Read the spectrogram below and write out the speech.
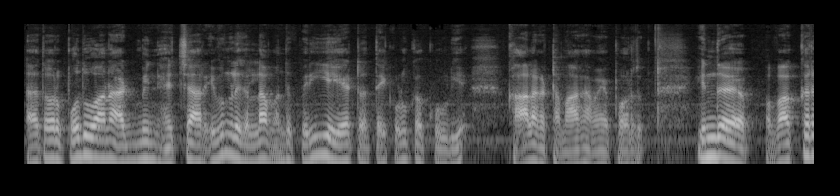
அது தவிர பொதுவான அட்மின் ஹெச்ஆர் இவங்களுக்கெல்லாம் வந்து பெரிய ஏற்றத்தை கொடுக்கக்கூடிய காலகட்டமாக அமையப்போகிறது இந்த வக்கர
